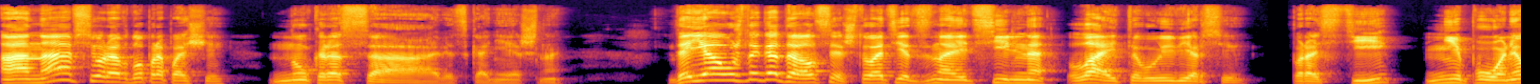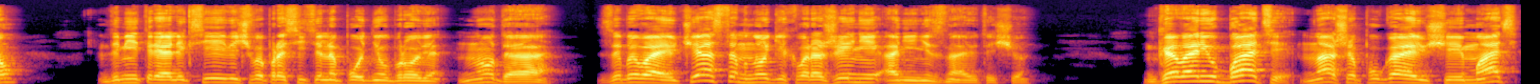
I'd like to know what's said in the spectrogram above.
Она все равно пропащая. Ну, красавец, конечно. Да я уж догадался, что отец знает сильно лайтовую версию. Прости, не понял. Дмитрий Алексеевич вопросительно поднял брови. Ну да, забываю часто, многих выражений они не знают еще. Говорю, бате, наша пугающая мать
